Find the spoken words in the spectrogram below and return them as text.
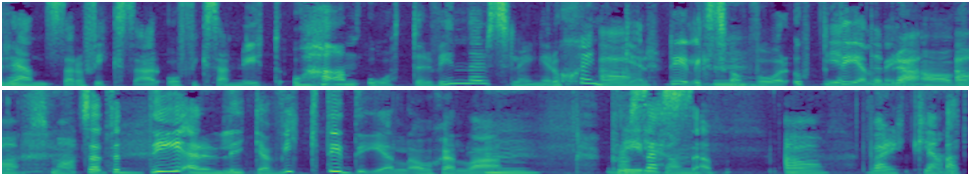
rensar och fixar och fixar nytt och han återvinner, slänger och skänker. Ja. Mm. Det är liksom vår uppdelning. Jättebra. Av, Ja, smart. Så att, för det är en lika viktig del av själva Mm. Processen. liksom- Ja, verkligen. Att,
